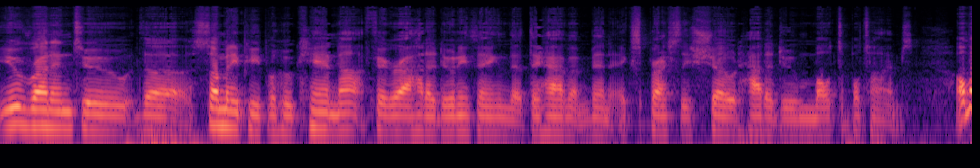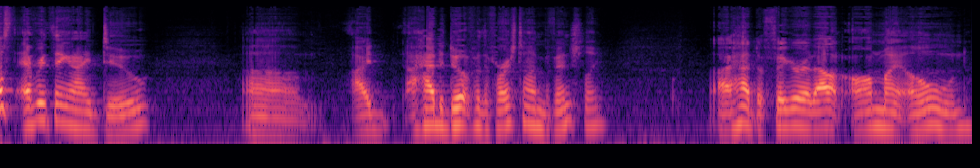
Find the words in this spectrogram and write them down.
you run into the so many people who cannot figure out how to do anything that they haven't been expressly showed how to do multiple times. Almost everything I do, um, I I had to do it for the first time eventually. I had to figure it out on my own,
